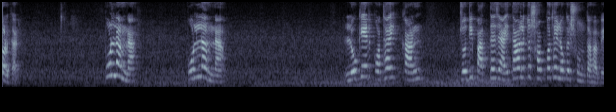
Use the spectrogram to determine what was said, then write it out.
দরকার? পড়লাম না পড়লাম না। লোকের কথায় কান যদি পাততে যায়, তাহলে তো সব কথাই লোকে শুনতে হবে।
